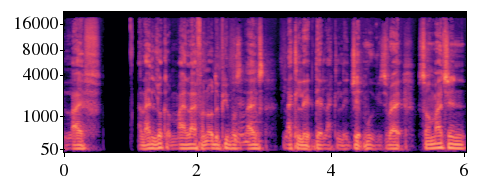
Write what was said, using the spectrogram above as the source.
life and I look at my life and other people's mm-hmm. lives like le- they're like legit movies, right? So imagine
